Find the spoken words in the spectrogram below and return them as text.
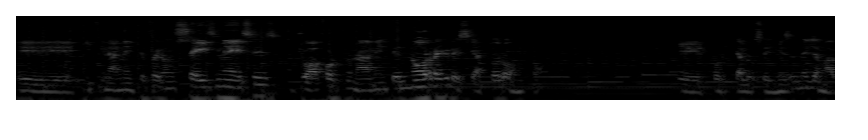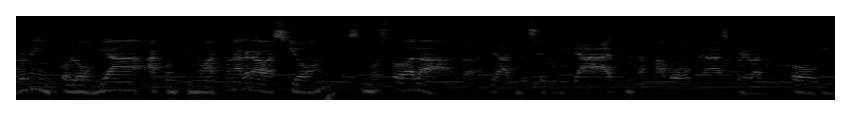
eh, y finalmente fueron seis meses. Yo afortunadamente no regresé a Toronto eh, porque a los seis meses me llamaron en Colombia a continuar con la grabación. Hicimos toda la, bioseguridad con tapabocas, pruebas de COVID,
